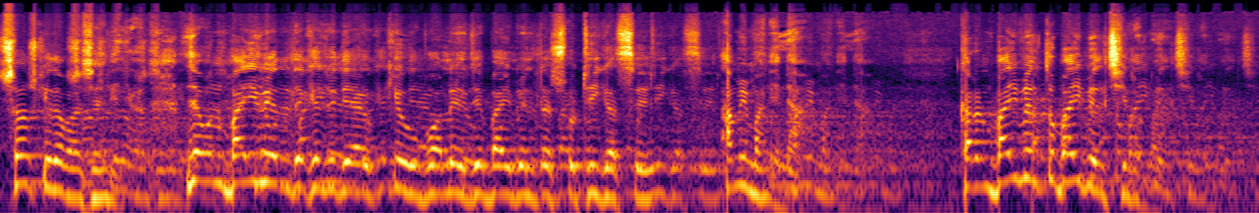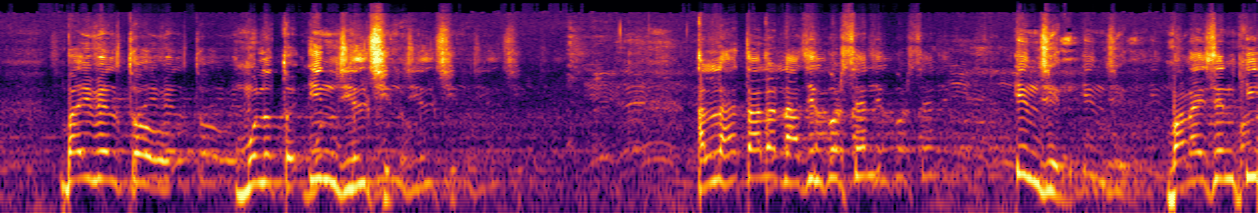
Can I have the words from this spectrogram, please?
সংস্কৃত ভাষায় লেখা। যেমন বাইবেল দেখে যদি কেউ বলে যে বাইবেলটা সঠিক আছে আমি মানি না। কারণ বাইবেল তো বাইবেল ছিল না। বাইবেল তো মূলত ইনজিল ছিল। আল্লাহ তাআলা নাজিল করছেন ইনজিল বানাইছেন কি?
